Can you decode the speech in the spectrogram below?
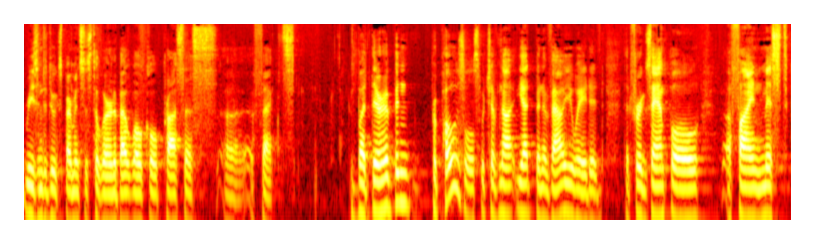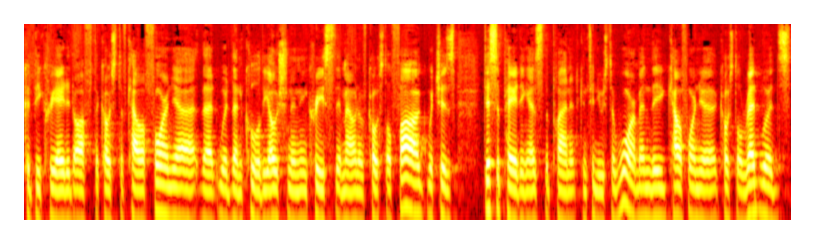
reason to do experiments is to learn about local process uh, effects. But there have been proposals which have not yet been evaluated that, for example, a fine mist could be created off the coast of California that would then cool the ocean and increase the amount of coastal fog, which is dissipating as the planet continues to warm. And the California coastal redwoods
